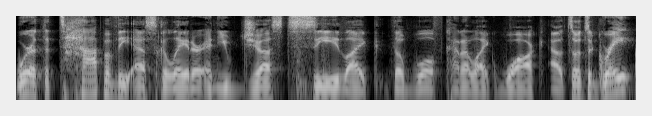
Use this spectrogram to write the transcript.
we're at the top of the escalator, and you just see like the wolf kind of like walk out. So it's a great,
